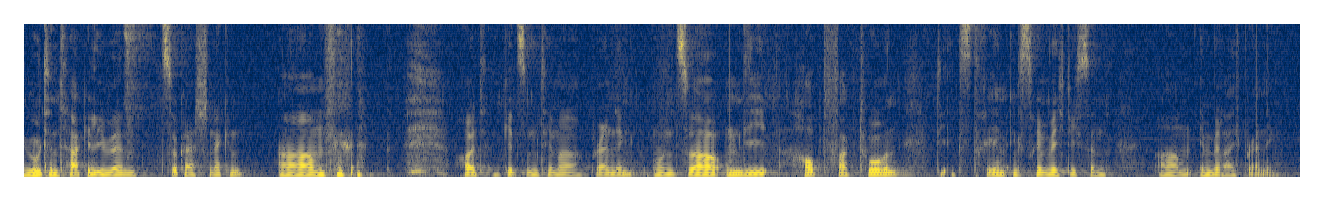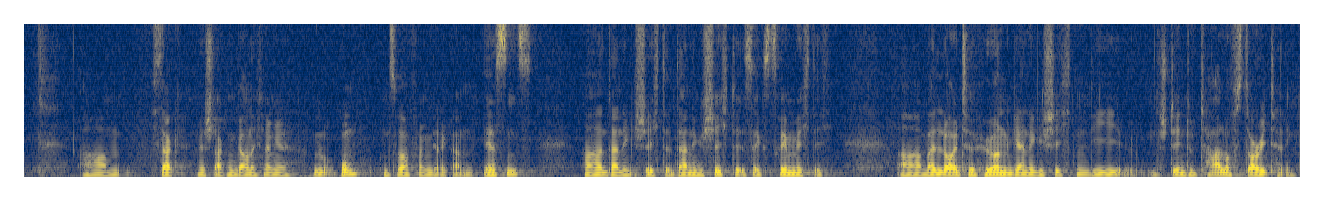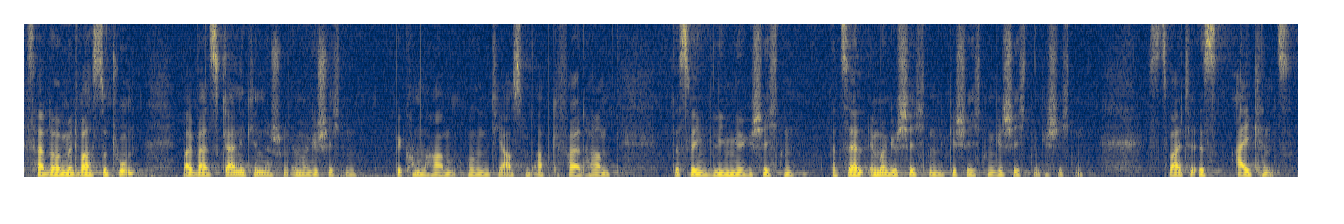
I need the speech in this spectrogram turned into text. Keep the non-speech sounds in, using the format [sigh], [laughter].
Guten Tag, ihr lieben Zuckerschnecken. Ähm, [laughs] heute geht es um Thema Branding und zwar um die Hauptfaktoren, die extrem, extrem wichtig sind ähm, im Bereich Branding. Ähm, ich sag, wir schnacken gar nicht lange rum und zwar fangen direkt an. Erstens, äh, deine Geschichte. Deine Geschichte ist extrem wichtig, äh, weil Leute hören gerne Geschichten, die stehen total auf Storytelling. Das hat aber mit was zu tun, weil wir als kleine Kinder schon immer Geschichten bekommen haben und die absolut abgefeiert haben. Deswegen lieben wir Geschichten. Erzähl immer Geschichten, Geschichten, Geschichten, Geschichten. Das zweite ist Icons.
